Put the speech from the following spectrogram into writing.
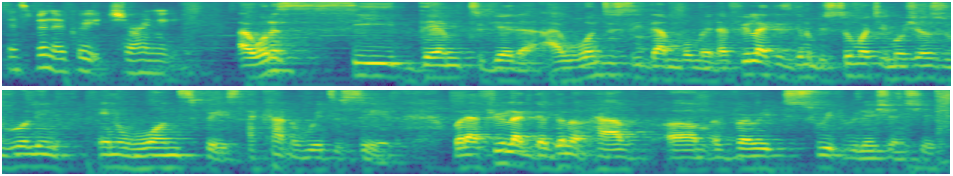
it's been a great journey. I want to see them together. I want to see that moment. I feel like it's going to be so much emotions rolling in one space. I can't wait to see it. But I feel like they're going to have um, a very sweet relationship.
